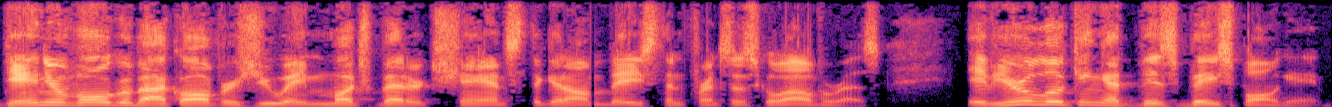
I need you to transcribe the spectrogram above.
Daniel Vogelbach offers you a much better chance to get on base than Francisco Alvarez. If you're looking at this baseball game,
